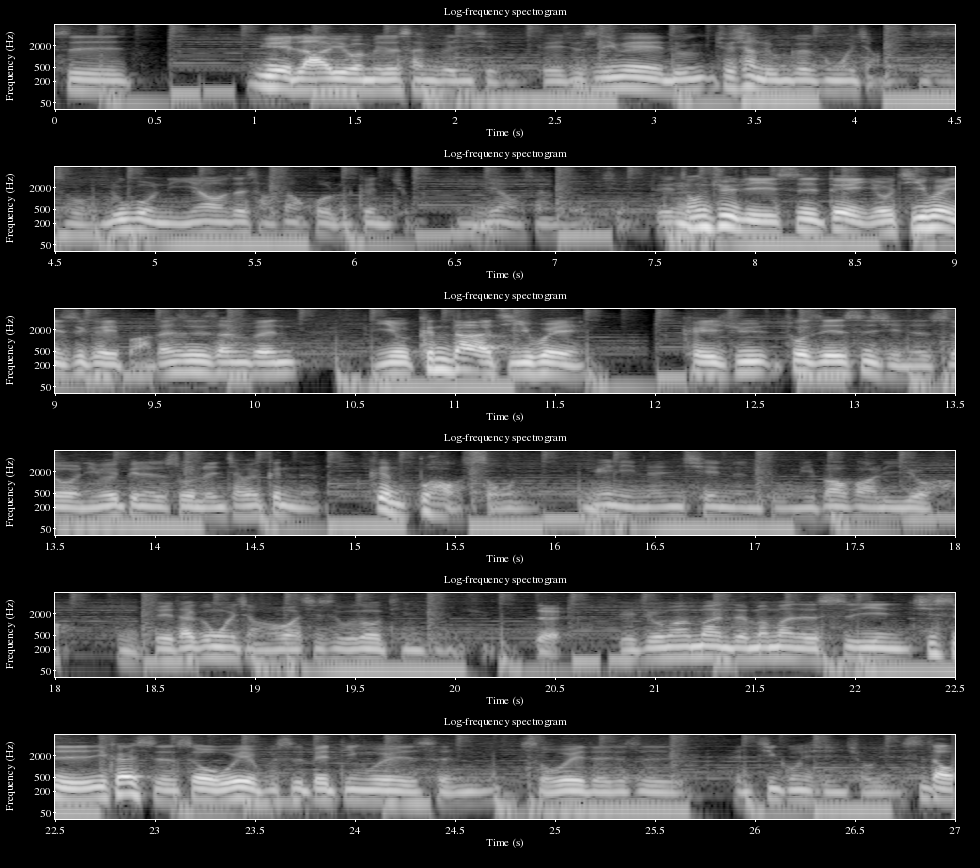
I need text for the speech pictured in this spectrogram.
是越拉越外面就三分线。对，就是因为伦就像伦哥跟我讲的，就是说如果你要在场上活得更久，你一定要有三分线。对，中距离是对，有机会你是可以把，但是三分你有更大的机会。可以去做这些事情的时候，你会变得说，人家会更能更不好收你，因为你能切能读，你爆发力又好。嗯，所以他跟我讲的话，其实我都听进去。对，也就慢慢的、慢慢的适应。其实一开始的时候，我也不是被定位成所谓的就是很进攻型球员，是到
